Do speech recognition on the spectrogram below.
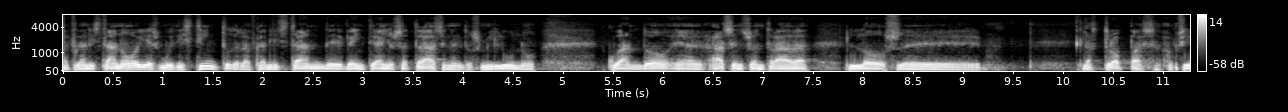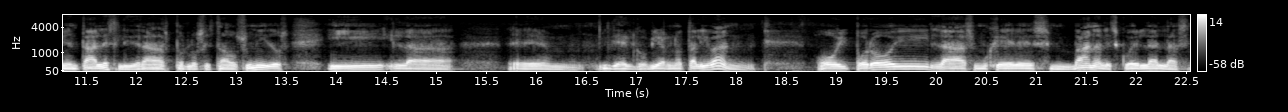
Afganistán hoy es muy distinto del Afganistán de 20 años atrás, en el 2001, cuando eh, hacen su entrada los, eh, las tropas occidentales lideradas por los Estados Unidos y la, del gobierno talibán. Hoy por hoy las mujeres van a la escuela, las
